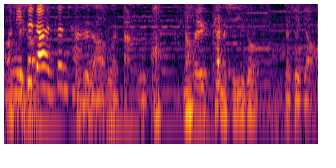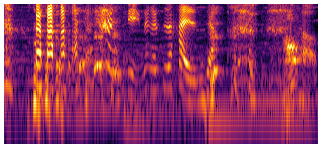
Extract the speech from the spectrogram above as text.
然后你睡着很正常、我睡着啊，了忽然打呼，然后会看着司机说你在睡觉啊。你那个是害人家。好，好，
